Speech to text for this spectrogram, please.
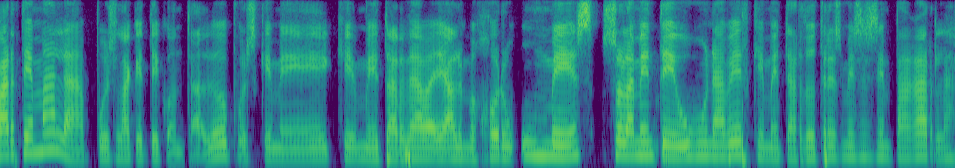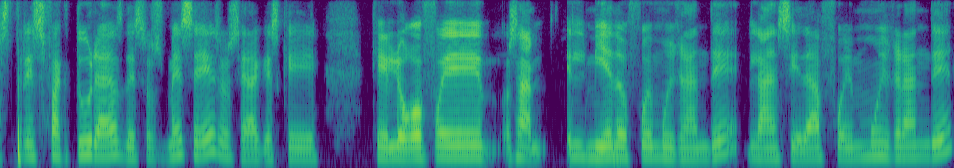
Parte mala, pues la que te he contado, pues que me, que me tardaba a lo mejor un mes, solamente hubo una vez que me tardó tres meses en pagar las tres facturas de esos meses, o sea que es que, que luego fue, o sea, el miedo fue muy grande, la ansiedad fue muy grande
